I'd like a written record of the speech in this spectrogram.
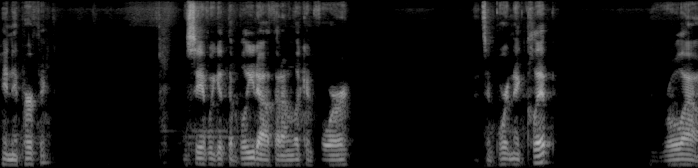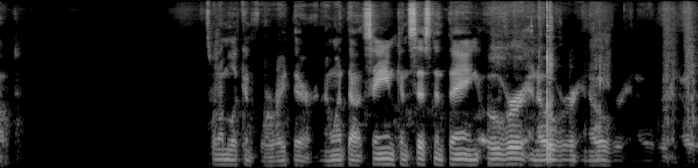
Isn't it perfect? Let's see if we get the bleed out that I'm looking for. It's important to clip and roll out. That's what I'm looking for right there. And I want that same consistent thing over and over and over and over and over.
